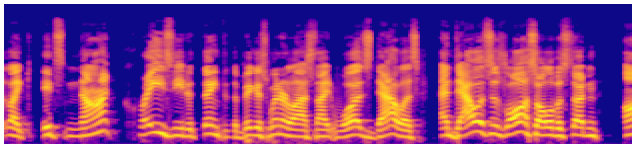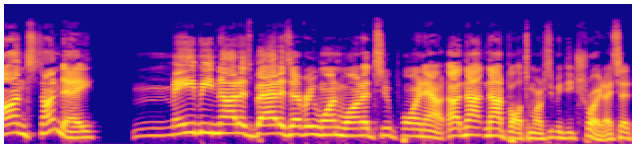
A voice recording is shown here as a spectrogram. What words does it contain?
Like it's not crazy to think that the biggest winner last night was Dallas, and Dallas's loss all of a sudden on Sunday. Maybe not as bad as everyone wanted to point out. Uh, not not Baltimore, excuse me, Detroit. I said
